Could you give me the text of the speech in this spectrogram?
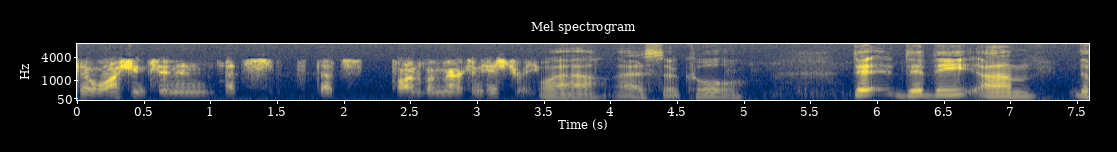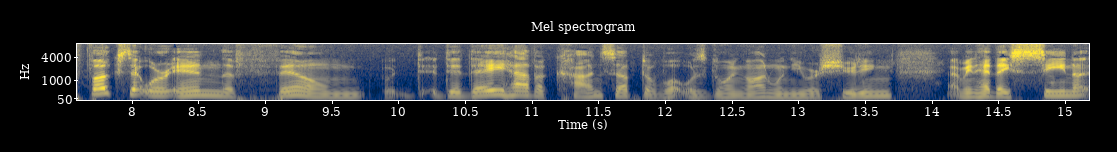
to Washington, and that's that's part of American history. Wow, that is so cool. Did did the um the folks that were in the film d- did they have a concept of what was going on when you were shooting? I mean, had they seen uh,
